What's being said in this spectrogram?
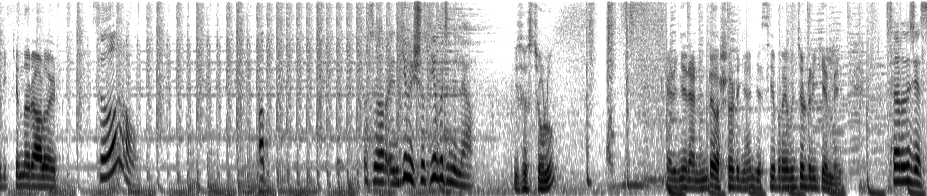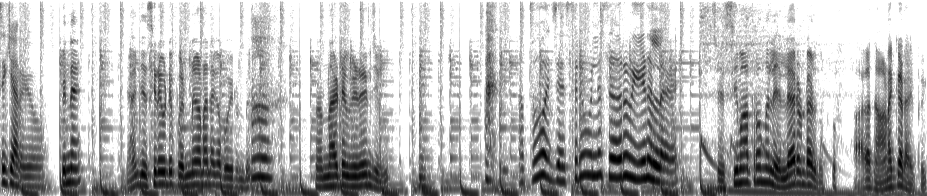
ഇരിക്കുന്ന ഒരാളുമായിട്ട്. സാറോ സാർ എനിക്ക് വിശ്വസിക്കാൻ പറ്റുന്നില്ല. വിശ്വസിച്ചോളൂ. കഴിഞ്ഞ രണ്ട് വർഷമായിട്ട് ഞാൻ ജെസ്സിയെ പ്രേമിച്ചോണ്ടിരിക്കല്ലേ? സാർ ഇത് ജെസ്സിക്ക് അറിയോ? പിന്നെ ഞാൻ ജെസ്സിയുടെ വീട്ടിൽ പെണ്ണ് കാണാനൊക്കെ പോയിട്ടുണ്ട്. നന്നായിട്ട് വീഴുകയും ചെയ്തു. ഉം. അപ്പോ ജെസ്സിന് മുന്നിൽ സാറ് വീണല്ലേ? ജെസ്സി മാത്രമൊന്നുമല്ല എല്ലാവരും ഉണ്ടായിരുന്നു. ഉഫ്, ആകെ നാണക്കേടായിപ്പോയി.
